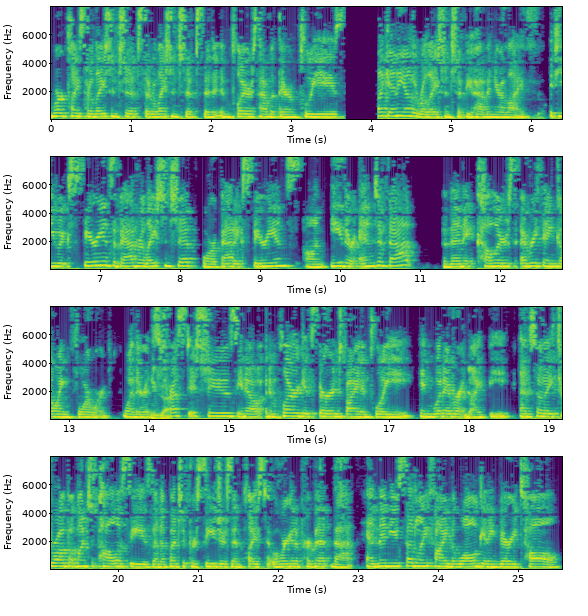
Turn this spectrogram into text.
workplace relationships, the relationships that employers have with their employees. Like any other relationship you have in your life. If you experience a bad relationship or a bad experience on either end of that, then it colors everything going forward, whether it's exactly. trust issues, you know, an employer gets burned by an employee in whatever it yeah. might be. And so they throw up a bunch of policies and a bunch of procedures in place to, oh, we're going to prevent that. And then you suddenly find the wall getting very tall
